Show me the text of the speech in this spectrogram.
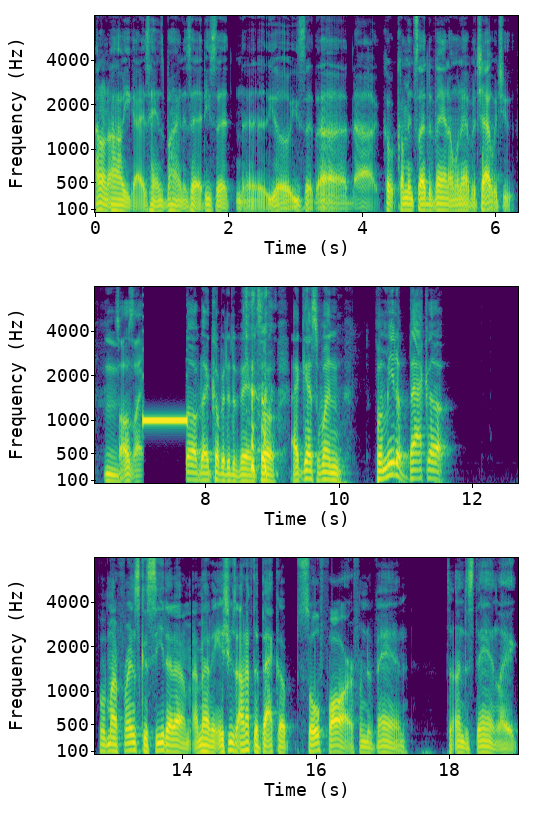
I don't know how he got his hands behind his head. He said, nah, "Yo," he said, uh, "Nah, co- come inside the van. I want to have a chat with you." Mm. So I was like, "No, I'm not coming to the van." So I guess when for me to back up, for my friends could see that I'm I'm having issues, I'd have to back up so far from the van to understand, like,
